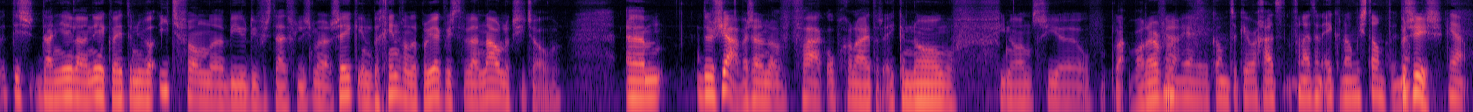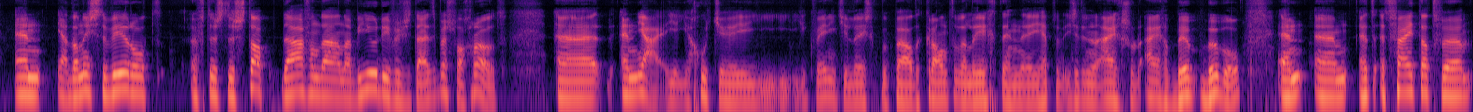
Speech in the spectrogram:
het is Daniela en ik weten nu wel iets van biodiversiteitsverlies, maar zeker in het begin van het project wisten we daar nauwelijks iets over. Um, dus ja, we zijn vaak opgeleid als econoom of financiën of nou, whatever. Ja, ja, je komt natuurlijk heel erg uit, vanuit een economisch standpunt. Precies. Ja. En ja, dan is de wereld, of dus de stap daar vandaan naar biodiversiteit is best wel groot. Uh, en ja, je, goed, je, je, ik weet niet, je leest bepaalde kranten wellicht en je, hebt, je zit in een eigen soort eigen bubbel. En um, het, het feit dat we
